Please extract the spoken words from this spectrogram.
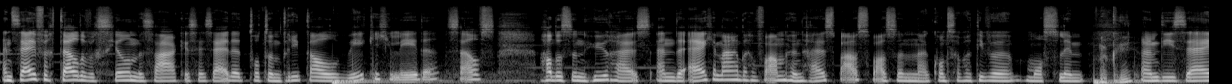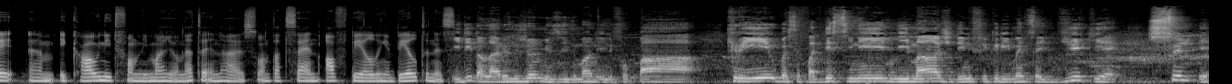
En zij vertelden verschillende zaken. Zij zeiden tot een drietal weken geleden zelfs, hadden ze een huurhuis. En de eigenaar daarvan, hun huisbaas, was een eh, conservatieve moslim. Oké. En die zei, ehm, ik hou niet van die marionetten in huis, want dat zijn afbeeldingen, beeltenis. Il dit dans la religion musulmane, il ne faut pas créer ou bien c'est pas dessiner l'image d'une figure humaine. C'est Dieu qui est seul et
